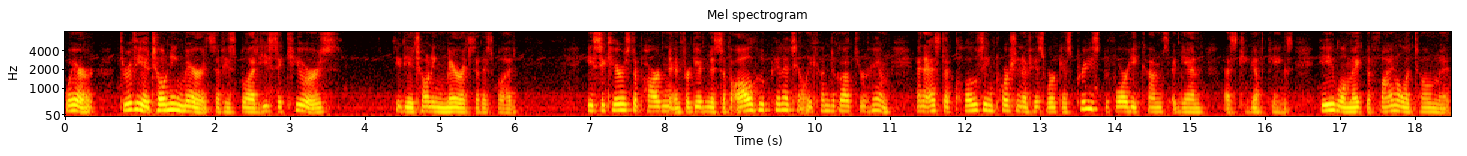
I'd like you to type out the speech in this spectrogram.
where, through the atoning merits of his blood, he secures, see the atoning merits of his blood, he secures the pardon and forgiveness of all who penitently come to God through him and as the closing portion of his work as priest before he comes again as King of Kings. He will make the final atonement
